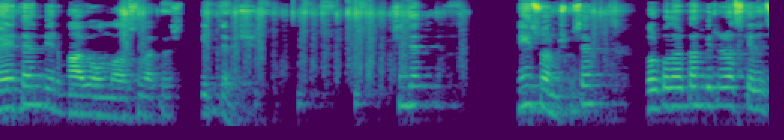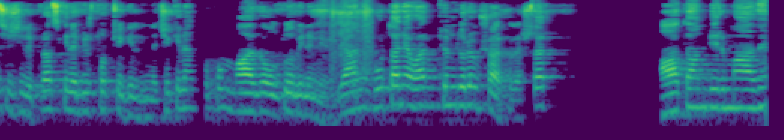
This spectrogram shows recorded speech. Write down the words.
B'den bir mavi olma olasılığı arkadaşlar. 7'de 5. Şimdi neyi sormuş bize? Torbalardan biri rastgele seçilip rastgele bir top çekildiğinde çekilen topun mavi olduğu biliniyor. Yani burada ne var? Tüm durum şu arkadaşlar. A'dan bir mavi,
